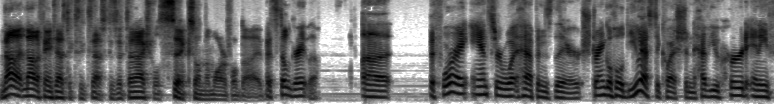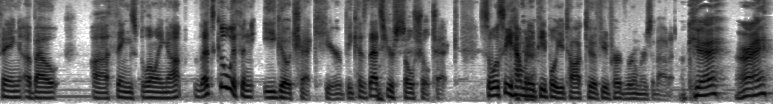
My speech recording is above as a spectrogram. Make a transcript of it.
Not a, not a fantastic success because it's an actual six on the Marvel die. But That's still great though. Uh, before I answer what happens there, Stranglehold, you asked a question. Have you heard anything about uh, things blowing up? Let's go with an ego check here because that's your social check. So we'll see how many people you talk to if you've heard rumors about it. Okay, all right.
